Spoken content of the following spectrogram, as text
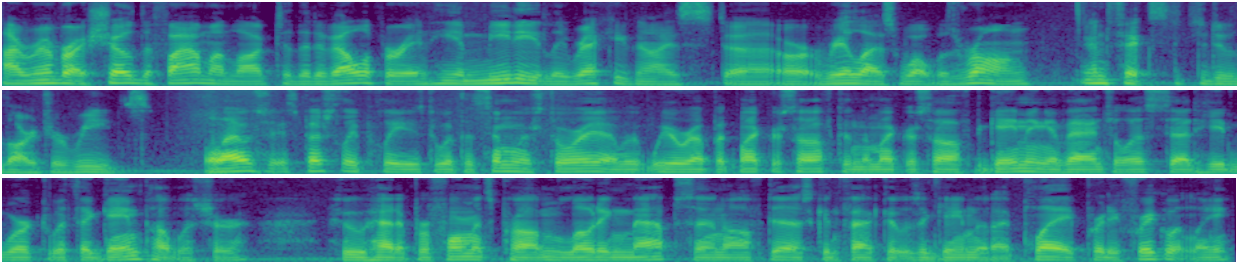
I remember I showed the FileMon log to the developer, and he immediately recognized uh, or realized what was wrong and fixed it to do larger reads. Well, I was especially pleased with a similar story. we were up at Microsoft, and the Microsoft gaming evangelist said he'd worked with a game publisher who had a performance problem loading maps in off disk. In fact, it was a game that I play pretty frequently,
